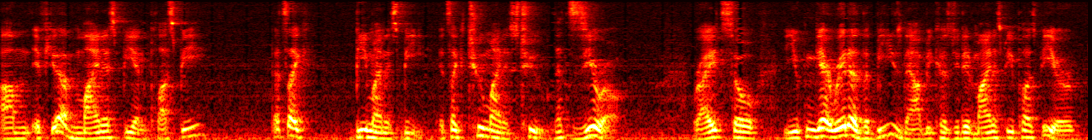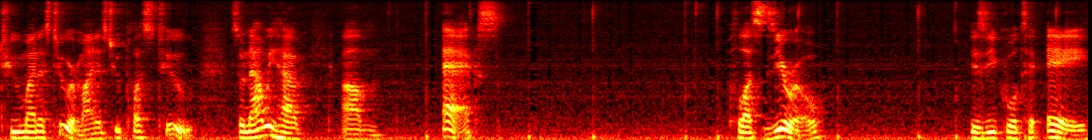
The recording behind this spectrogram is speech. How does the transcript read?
Um, if you have minus b and plus b, that's like b minus b. It's like 2 minus 2. That's 0, right? So you can get rid of the b's now because you did minus b plus b, or 2 minus 2, or minus 2 plus 2. So now we have um, x plus 0 is equal to a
